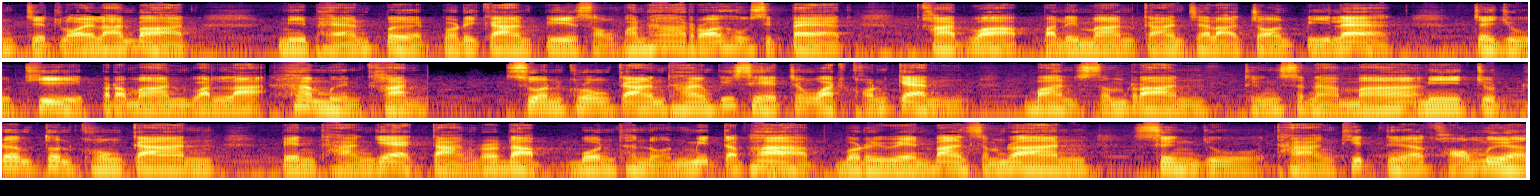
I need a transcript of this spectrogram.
3,700 ล้านบาท มีแผนเปิดบริการปี 2568 คาดว่าปริมาณการจราจรปีแรก จะอยู่ที่ประมาณวันละ 50,000 คัน ส่วนโครงการทางพิเศษจังหวัดขอนแก่น บ้านสำราญถึงสนามม้ามีจุดเริ่มต้นโครงการ เป็นทางแยกต่างระดับบนถนนมิตรภาพบริเวณบ้านสำราญ ซึ่งอยู่ทางทิศเหนือของเมือง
